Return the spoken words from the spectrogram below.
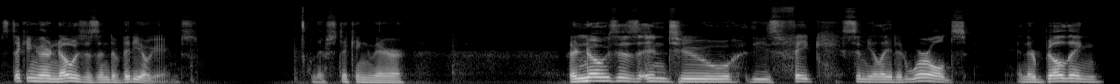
sticking their noses into video games. They're sticking their their noses into these fake simulated worlds and they're building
